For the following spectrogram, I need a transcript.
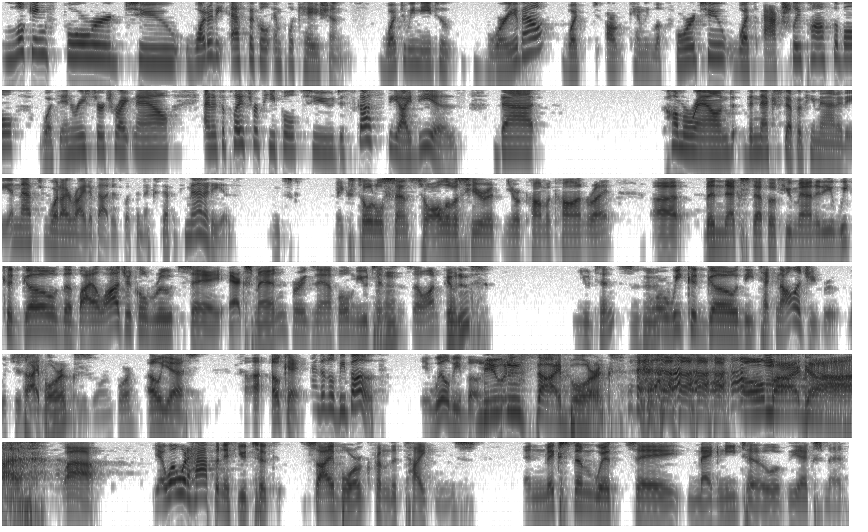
looking forward to what are the ethical implications? What do we need to worry about? What are, can we look forward to? What's actually possible? What's in research right now? And it's a place for people to discuss the ideas that come around the next step of humanity. And that's what I write about is what the next step of humanity is. It makes total sense to all of us here at New York Comic Con, right? Uh, the next step of humanity. We could go the biological route, say X Men, for example, mutants Mhm. and so on, Mutants, mutants, Mhm. or we could go the technology route, which is Cyborgs. going for. Oh yes. Uh, okay. And it'll be both. It will be both. Mutant cyborgs. oh my God. Wow. Yeah, what would happen if you took Cyborg from the Titans and mixed him with, say, Magneto of the X Men?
